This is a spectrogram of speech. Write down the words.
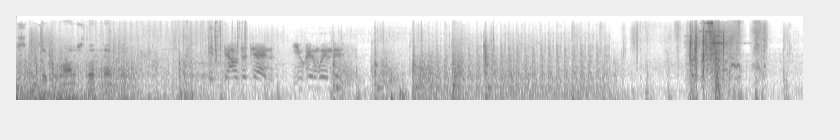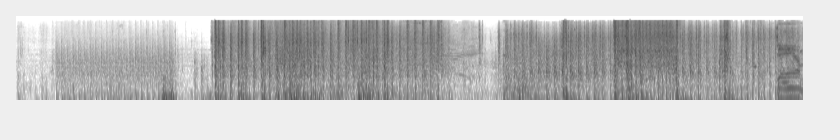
Sounds like a lot of stuff happening. It's down to 10. You can win this. Damn.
